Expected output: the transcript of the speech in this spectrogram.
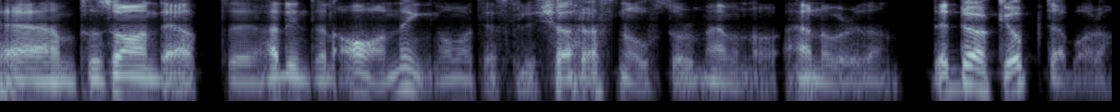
Ehm, så sa han det att jag hade inte en aning om att jag skulle köra Snowstorm Hano- Hanover. Det dök upp där bara.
